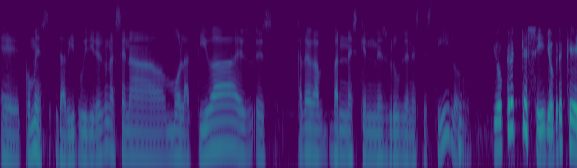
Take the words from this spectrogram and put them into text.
eh, com és, David? Vull dir, és una escena molt activa? És, és... Cada vegada van nasquent més grups en aquest estil? O... Jo crec que sí, jo crec que,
